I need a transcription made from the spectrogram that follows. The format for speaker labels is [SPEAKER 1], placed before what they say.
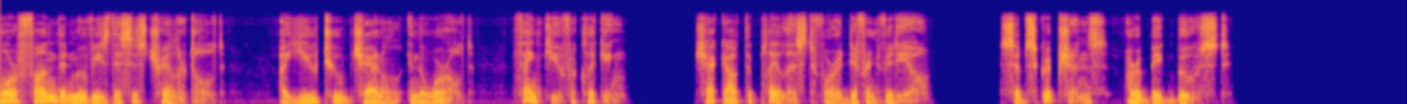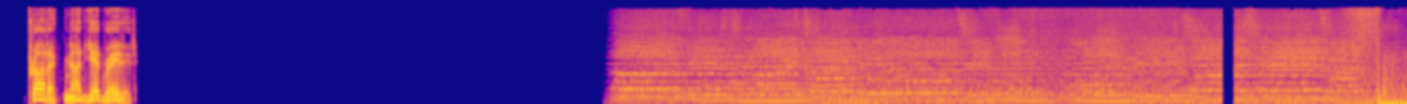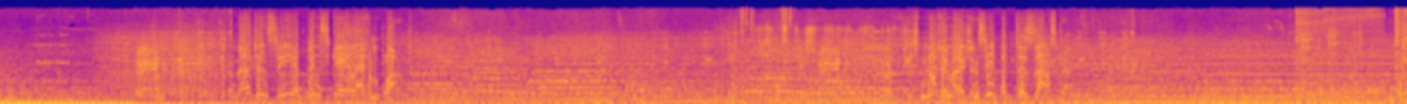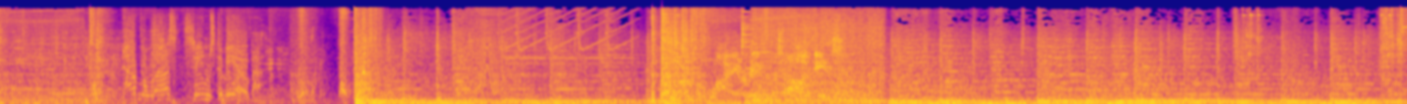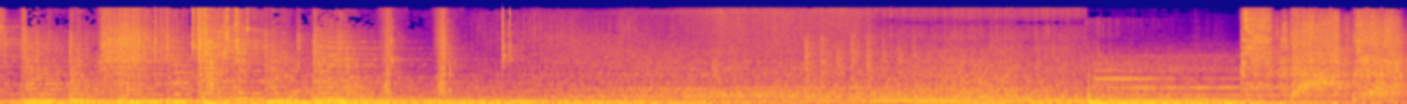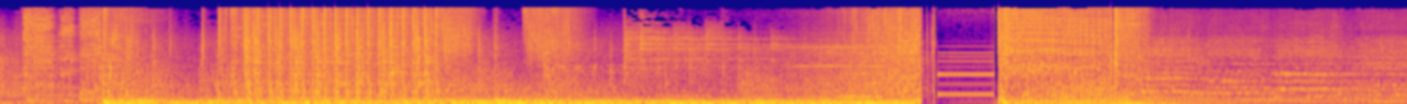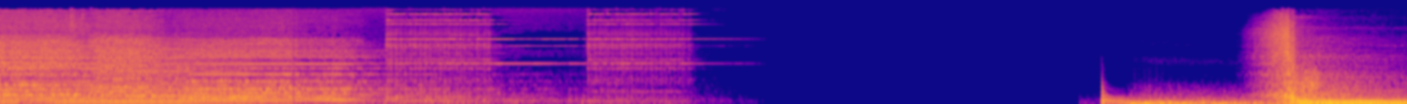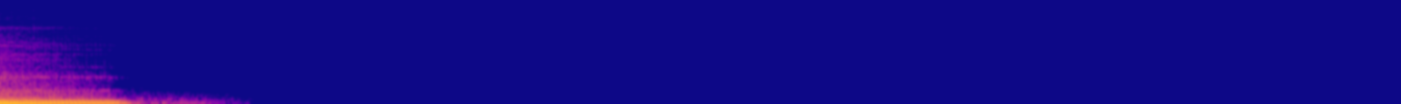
[SPEAKER 1] More fun than movies, this is Trailer Told, a YouTube channel in the world. Thank you for clicking. Check out the playlist for a different video. Subscriptions are a big boost.
[SPEAKER 2] Product not yet rated.
[SPEAKER 3] Emergency at Windscale Atom Plant. It's not emergency, but disaster. Now the worst seems to be over.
